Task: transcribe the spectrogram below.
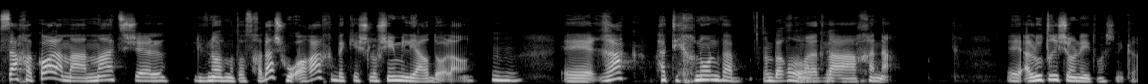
סך הכל המאמץ של לבנות מטוס חדש הוערך בכ-30 מיליארד דולר. אה, רק התכנון וה... ברור. זאת אומרת, כן. וההכנה. אה, עלות ראשונית, מה שנקרא.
